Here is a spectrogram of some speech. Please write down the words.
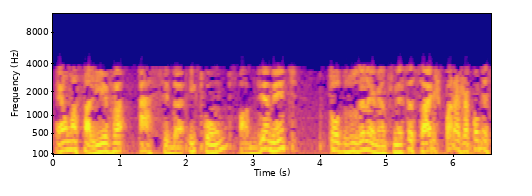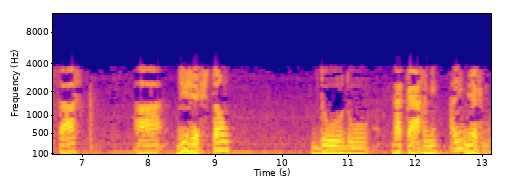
é uma saliva ácida e com, obviamente, todos os elementos necessários para já começar a digestão do, do, da carne ali mesmo.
